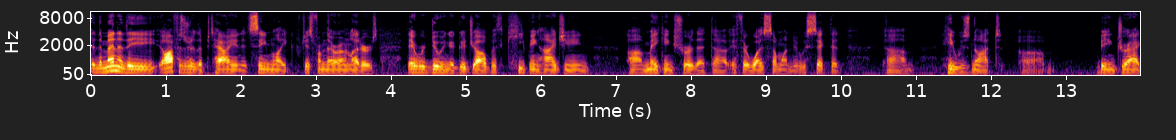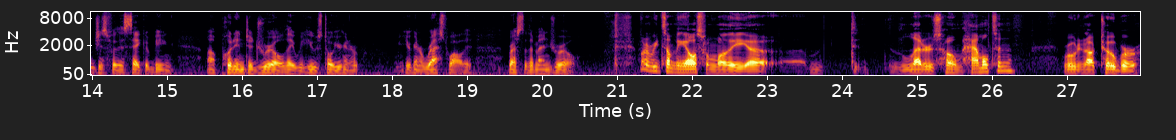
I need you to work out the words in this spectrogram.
and the men of the officers of the battalion, it seemed like just from their own letters, they were doing a good job with keeping hygiene, uh, making sure that uh, if there was someone who was sick, that um, he was not um, being dragged just for the sake of being uh, put into drill. They he was told you're going you're to rest while the rest of the men drill. I want to read something else from one of the uh, letters home. Hamilton wrote in October,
